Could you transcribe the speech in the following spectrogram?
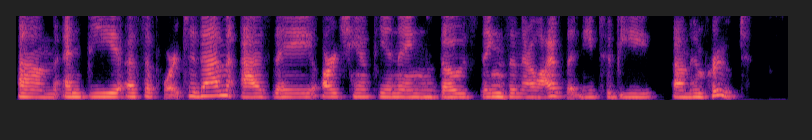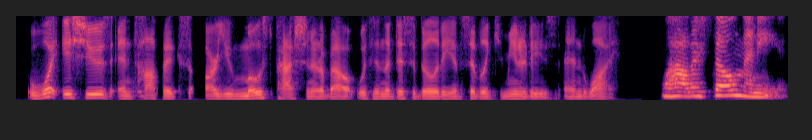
um, and be a support to them as they are championing those things in their lives that need to be um, improved. What issues and topics are you most passionate about within the disability and sibling communities and why? Wow, there's so many,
